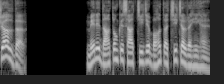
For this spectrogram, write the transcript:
चल दर मेरे दांतों के साथ चीजें बहुत अच्छी चल रही हैं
